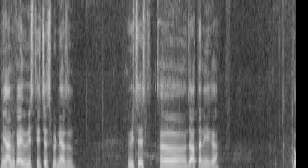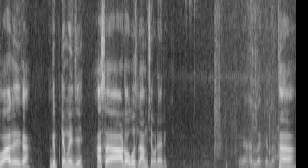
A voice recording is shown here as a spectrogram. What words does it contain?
मी आम्ही काय वीस तीसच्या स्पीडने असं विशेष जाता नाही का तो वाघ आहे का बिबट्या म्हणजे असा आडवा घुसला आमच्यावर डायरेक्ट हल्ला केला. हां.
